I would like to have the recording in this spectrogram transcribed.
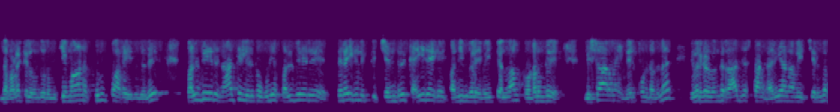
இந்த வழக்கில் வந்து ஒரு முக்கியமான குறிப்பாக இருந்தது. பல்வேறு நாட்டில் இருக்கக்கூடிய பல்வேறு சிறைகளுக்கு சென்று கைரேகை பதிவுகளை வைத்தெல்லாம் தொடர்ந்து விசாரணை மேற்கொண்டதுல இவர்கள் வந்து ராஜஸ்தான் ஹரியானாவைச் சேர்ந்த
